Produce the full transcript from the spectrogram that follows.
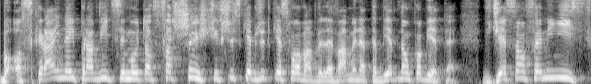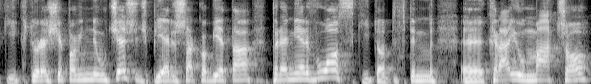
Bo o skrajnej prawicy mówią to faszyści, wszystkie brzydkie słowa wylewamy na tę biedną kobietę. Gdzie są feministki, które się powinny ucieszyć? Pierwsza kobieta, premier włoski. To w tym e, kraju macho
